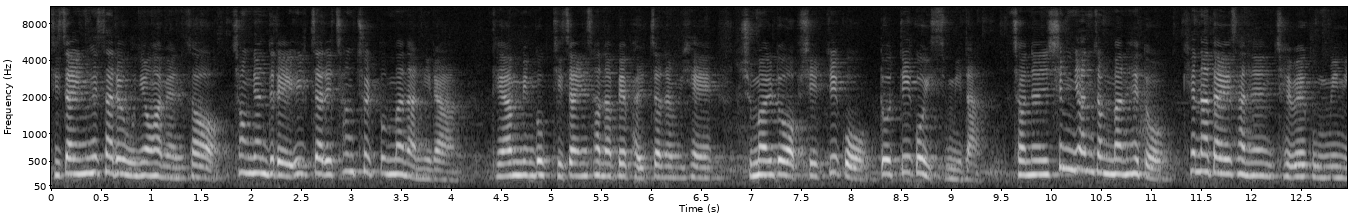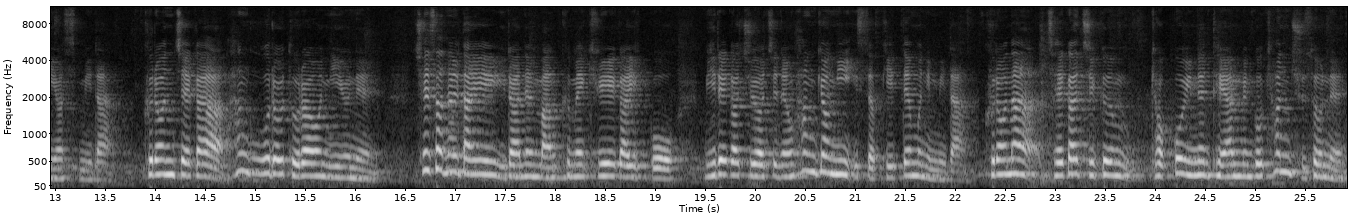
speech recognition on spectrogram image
디자인 회사를 운영하면서 청년들의 일자리 창출뿐만 아니라 대한민국 디자인 산업의 발전을 위해 주말도 없이 뛰고 또 뛰고 있습니다. 저는 10년 전만 해도 캐나다에 사는 재외 국민이었습니다. 그런 제가 한국으로 돌아온 이유는 최선을 다해 일하는 만큼의 기회가 있고 미래가 주어지는 환경이 있었기 때문입니다. 그러나 제가 지금 겪고 있는 대한민국 현 주소는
